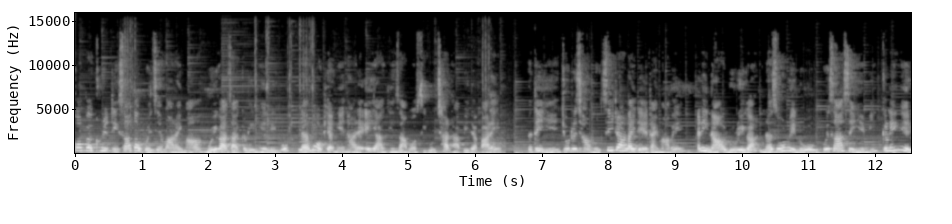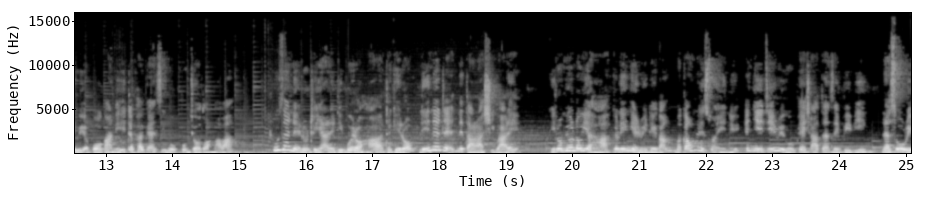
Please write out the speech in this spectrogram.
Copper Critic စားတော့ပွဲချင်းမတိုင်းမှာမွေးကစားကလေးငယ်လေးကိုလမ်းပေါ်ဖြတ်ခင်းထားတဲ့အိယာခင်းစားပေါ်စီကိုချထားပေးတတ်ပါတယ်။မသိရင်ကျိုးတစ်ချောင်းကိုစီးတားလိုက်တဲ့အတိုင်းပါပဲ။အဲ့ဒီနောက်လူတွေကနတ်ဆိုးတွေလိုဝေစားစီရင်ပြီးကလေးငယ်တွေအပေါ်ကနေတစ်ဖက်ကန်းစီကိုဖုန်ကျော်သွားမှာပါ။ထူးဆန်းတယ်လို့ထင်ရတဲ့ဒီပွဲတော်ဟာတကယ်တော့လေးနဲ့တဲ့အနှစ်သာရရှိပါတယ်။ ဒီလိုမျိုးလုပ်ရဟာကလေးငယ်တွေတဲကမကောင်းတဲ့စွမ်းရည်နဲ့အငြိအကျေးတွေကိုဖယ်ရှားတန့်စင်ပြီးပြီးနတ်ဆိုးတွေ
